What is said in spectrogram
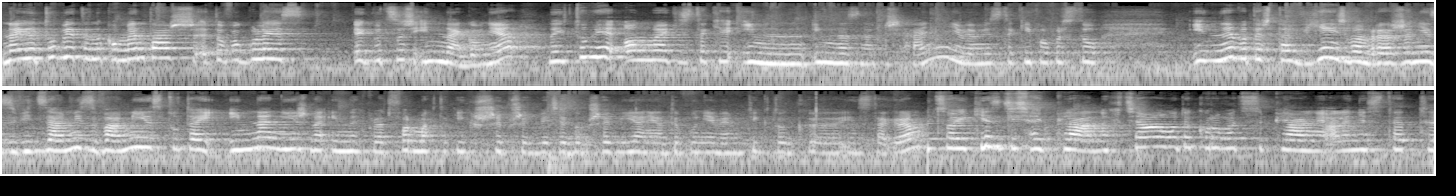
Na YouTubie ten komentarz to w ogóle jest jakby coś innego, nie? Na YouTubie on ma jakieś takie in, inne znaczenie, nie wiem, jest taki po prostu inny, bo też ta więź mam wrażenie z widzami, z wami jest tutaj inna niż na innych platformach takich szybszych, wiecie, do przewijania typu, nie wiem, TikTok, e, Instagram. Co, jaki jest dzisiaj plan? No, chciałam udekorować sypialnię, ale niestety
